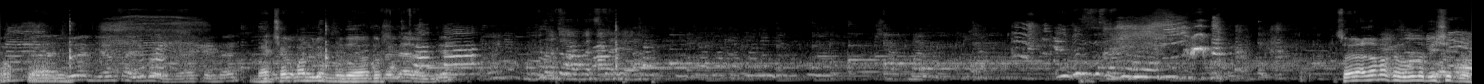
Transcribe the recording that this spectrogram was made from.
Yok ya. Ya. Ben çakmak biliyorum burada ya dur. Buna ya. Çakmak. İngilizcesi bilmiyorum. Söyle adam bakalım burada bir iş yapıyor.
